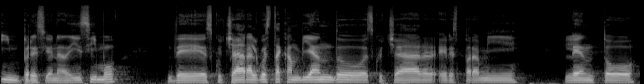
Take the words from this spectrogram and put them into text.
impresionadísimo de escuchar Algo está cambiando, escuchar Eres para mí, Lento,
